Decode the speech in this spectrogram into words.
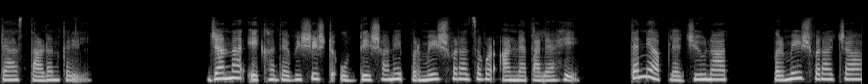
त्यास ताडण करेल. ज्यांना एखाद्या विशिष्ट उद्देशाने परमेश्वराजवळ आणण्यात आले आहे त्यांनी आपल्या जीवनात परमेश्वराच्या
